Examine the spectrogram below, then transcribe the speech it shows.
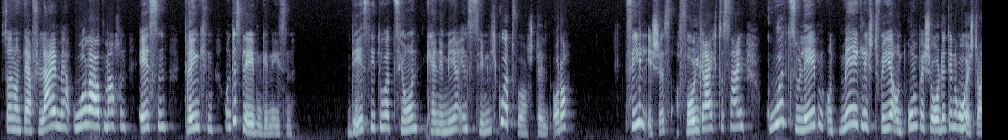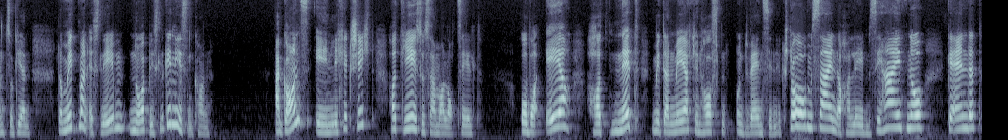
sondern darf allein mehr Urlaub machen, essen, trinken und das Leben genießen. Die Situation ich mir ins ziemlich gut vorstellen, oder? Ziel ist es, erfolgreich zu sein, gut zu leben und möglichst früh und unbeschadet in Ruhestand zu gehen, damit man das Leben noch ein bisschen genießen kann. Eine ganz ähnliche Geschichte hat Jesus einmal erzählt. Aber er hat nicht mit einem märchenhaften und wenn sie nicht gestorben sein, nachher leben sie heint noch geendet.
